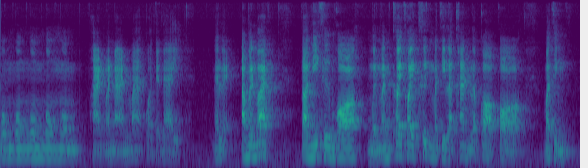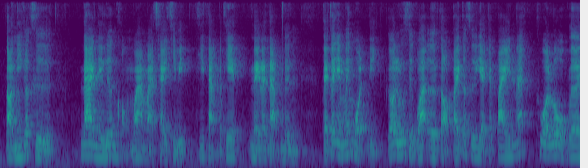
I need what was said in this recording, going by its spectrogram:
งมงมงมงมงมผ่านมานานมากกว่าจะได้นั่นแหละเอาเป็นว่าตอนนี้คือพอเหมือนมันค่อย ๆ ขึ้นมาทีละขั้น แล้วก็พอมาถึงตอนนี้ก็คือ ได้ในเรื่องของว่ามาใช้ชีวิตที่ต่างประเทศในระดับหนึ่งแต่ก็ยังไม่หมดอีก ก็รู้สึกว่าเออต่อไปก็คืออยากจะไปนะทั่วโลกเลย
